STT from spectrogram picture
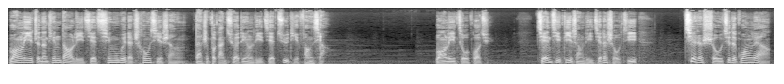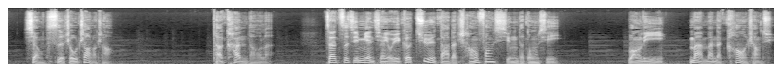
王丽只能听到李杰轻微的抽泣声，但是不敢确定李杰具体方向。王丽走过去，捡起地上李杰的手机，借着手机的光亮向四周照了照。他看到了。在自己面前有一个巨大的长方形的东西，王丽慢慢的靠上去，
